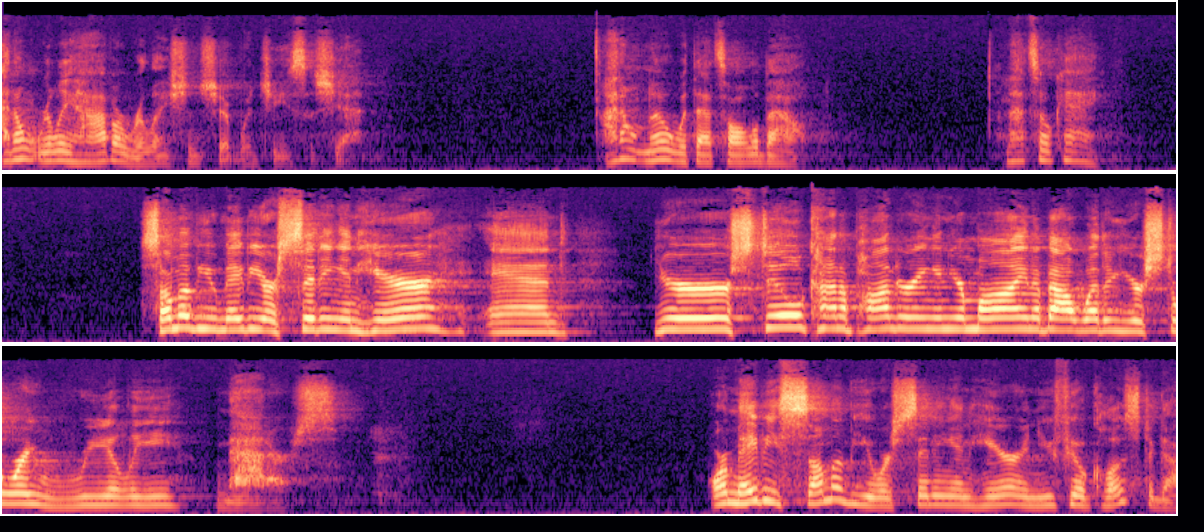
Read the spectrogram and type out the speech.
I don't really have a relationship with Jesus yet. I don't know what that's all about. And that's okay. Some of you maybe are sitting in here and you're still kind of pondering in your mind about whether your story really matters. Or maybe some of you are sitting in here and you feel close to God,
